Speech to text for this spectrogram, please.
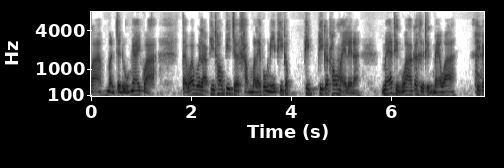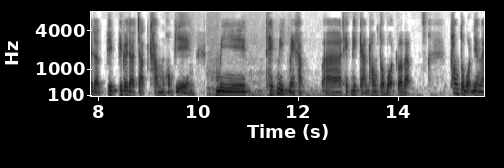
ว่ามันจะดูง่ายกว่า แต่ว่าเวลาพี่ท่องพี่เจอคำอะไรพวกนี้พี่ก็พี่พี่ก็ท่องใหม่เลยนะแม้ถึงว่าก็คือถึงแม้ว่า พี่ก็จะพี่พี่ก็จะจัดคำของพี่เอง มีเทคนิคไหมครับอ่าเทคนิคการท่องตัวบทว่าแบบ ท่องตัวบทยังไง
